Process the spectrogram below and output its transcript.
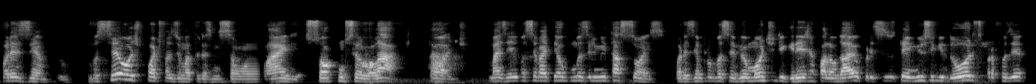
por, exemplo, você hoje pode fazer uma transmissão online só com celular? Pode. Mas aí você vai ter algumas limitações. Por exemplo, você vê um monte de igreja falando: ah, eu preciso ter mil seguidores para fazer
